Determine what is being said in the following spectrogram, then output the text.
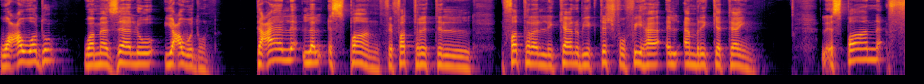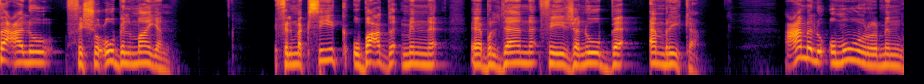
وعوضوا وما زالوا يعوضون. تعال للإسبان في فترة الفترة اللي كانوا بيكتشفوا فيها الأمريكتين. الإسبان فعلوا في شعوب الماين في المكسيك وبعض من بلدان في جنوب أمريكا. عملوا أمور من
